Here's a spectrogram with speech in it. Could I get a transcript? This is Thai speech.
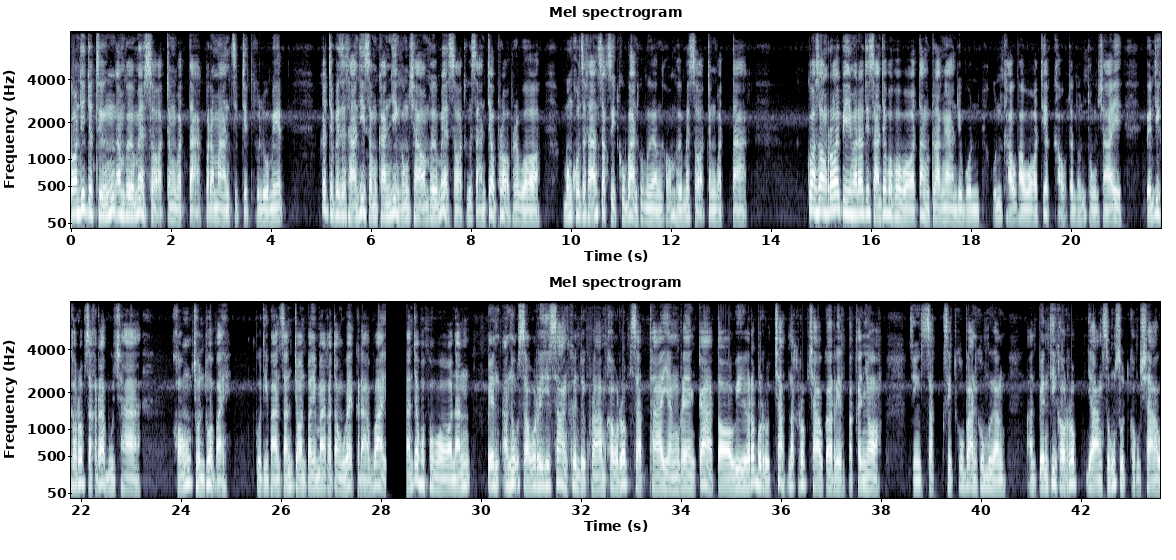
ก่อนที่จะถึงอำเภอแม่สอดจังหวัดตากประมาณ 17 กิโลเมตร ก็จะเป็นสถานที่สำคัญยิ่งของชาวอำเภอแม่สอดคือศาลเจ้าพ่อพระวอมงคลสถานศักดิ์สิทธิ์คู่บ้านคู่เมืองของอำเภอแม่สอดจังหวัดตาก กว่า 200 ปีมาแล้วที่ศาลเจ้าพ่อพระวอตั้งตรางานอยู่บนขุนเขาพะวอเทือกเขาถนนธงชัย เป็นที่เคารพสักการะบูชาของชนทั่วไป ผู้ที่ผ่านสัญจรไปมาก็ต้องแวะกราบไหว้ ลเจ้าพพวนั้น เป็นอนุสาวรีย์ที่สร้างขึ้นด้วยความเคารพศรัทธาอย่างแรงกล้าต่อวีรบุรุษชาตินักรบชาวกะเหรี่ยงปักกะยอ สิ่งศักดิ์สิทธิ์คู่บ้านคู่เมือง อันเป็นที่เคารพอย่างสูงสุดของชาว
